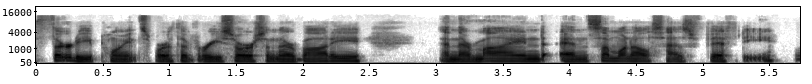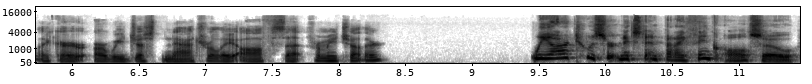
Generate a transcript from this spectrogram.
30 points worth of resource in their body and their mind, and someone else has 50? Like, are, are we just naturally offset from each other? We are to a certain extent, but I think also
